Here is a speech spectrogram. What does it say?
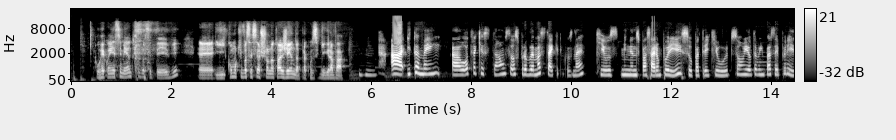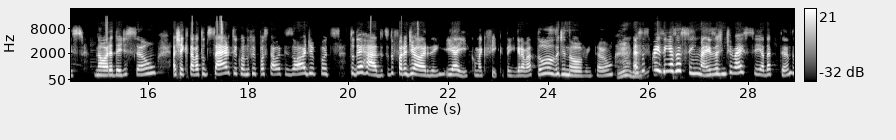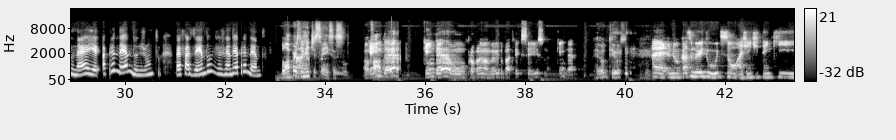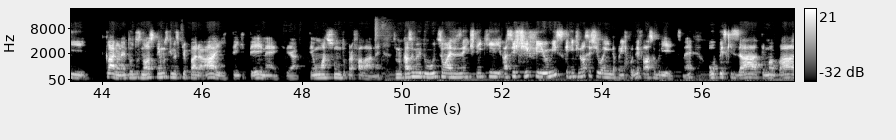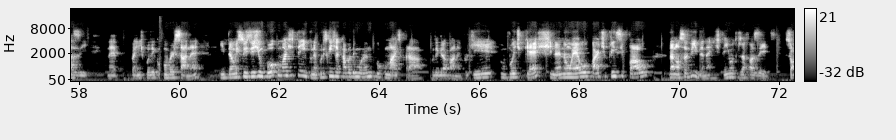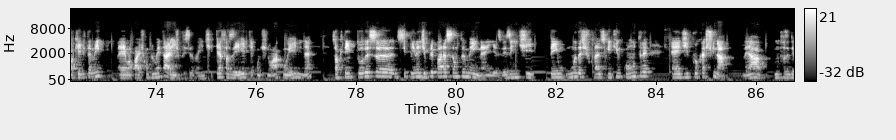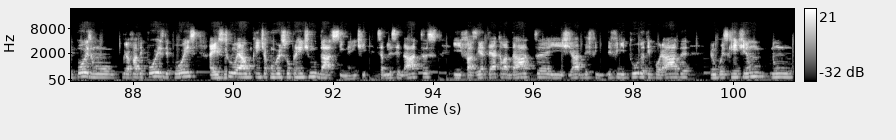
O reconhecimento que você teve é, e como que você se achou na tua agenda para conseguir gravar. Uhum. Ah, e também a outra questão são os problemas técnicos, né? que os meninos passaram por isso, o Patrick e o Hudson, e eu também passei por isso. Na hora da edição, achei que tava tudo certo, e quando fui postar o episódio, putz, tudo errado, tudo fora de ordem. E aí, como é que fica? Tem que gravar tudo de novo. Então, uhum. essas coisinhas assim, mas a gente vai se adaptando, né? E aprendendo junto. Vai fazendo, vivendo e aprendendo. Bloppers ou reticências? Quem fala, dera, quem dera um problema meu e do Patrick ser isso, né? Quem dera. Meu Deus. É, no caso meu e do Hudson, a gente tem que. Claro, né? Todos nós temos que nos preparar e tem que ter, né? Ter um assunto para falar, né? Então, no caso meu e do Hudson, às vezes a gente tem que assistir filmes que a gente não assistiu ainda para a gente poder falar sobre eles, né? Ou pesquisar, ter uma base, né? Para a gente poder conversar, né? Então isso exige um pouco mais de tempo, né? Por isso que a gente acaba demorando um pouco mais para poder gravar, né? Porque o podcast, né, não é o parte principal da nossa vida, né? A gente tem outros afazeres. Só que ele também é uma parte complementar. A gente precisa, a gente quer fazer ele, quer continuar com ele, né? Só que tem toda essa disciplina de preparação também, né? E às vezes a gente tem uma das dificuldades que a gente encontra é de procrastinar né? Ah, vamos fazer depois, vamos gravar depois, depois. Aí isso é algo que a gente já conversou para a gente mudar, assim, né? A gente estabelecer datas e fazer até aquela data e já definir, definir tudo a temporada. Eram coisas que a gente não, não,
